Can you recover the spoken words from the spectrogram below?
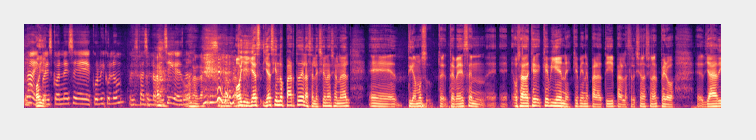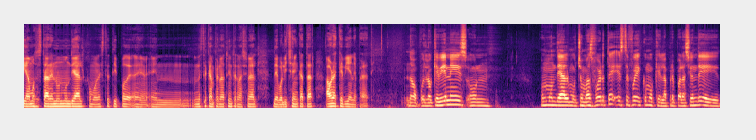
No, y Oye. pues con ese currículum, pues fácil lo consigues, ¿no? Ojalá. sí, ojalá. Oye, ya, ya siendo parte de la selección nacional, eh, digamos, te, te ves en, eh, eh, o sea, ¿qué, qué viene? ¿Qué viene para ti, para la selección nacional? Pero eh, ya, digamos, estar en un mundial como en este tipo de, eh, en, en este campeonato internacional de boliche en Qatar, ¿ahora qué viene para ti? No, pues lo que viene es un, un mundial mucho más fuerte. Este fue como que la preparación de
